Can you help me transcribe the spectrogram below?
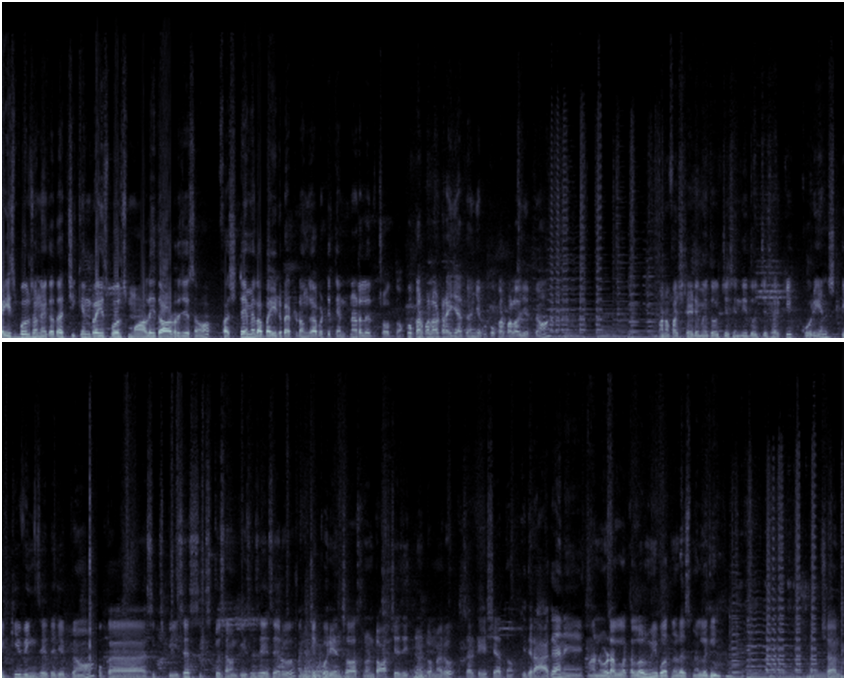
రైస్ బౌల్స్ ఉన్నాయి కదా చికెన్ రైస్ బౌల్స్ మాల్ అయితే ఆర్డర్ చేసాం. ఫస్ట్ టైం ఇలా బయట పెట్టడం కాబట్టి తింటున్నాడో లేదో చూద్దాం. కుక్కర్ పలావ్ ట్రై చేద్దాం అని చెప్పి కుక్కర్ పలావ్ చెప్పాం. మన ఫస్ట్ ఐటమ్ అయితే వచ్చేసింది. ఇది వచ్చేసరికి కొరియన్ స్టిక్కీ వింగ్స్ అయితే చెప్పాము. ఒక six pieces six to seven pieces వేసారు మంచి కొరియన్ సాస్లో టాస్ చేసి ఇచ్చినట్టున్నారు. ఒకసారి టేస్ట్ చేద్దాం. ఇది రాగానే మా నోడు అల్ల కల్లో మీపోతున్నాడు స్మెల్కి. చాలు.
